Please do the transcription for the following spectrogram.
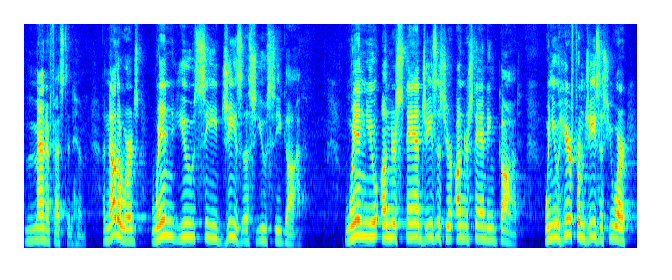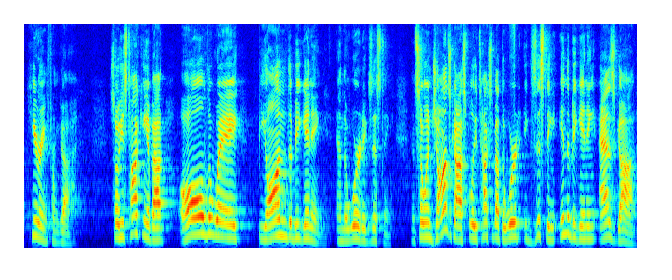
manifested him. In other words, when you see Jesus, you see God. When you understand Jesus, you're understanding God. When you hear from Jesus, you are hearing from God. So he's talking about all the way beyond the beginning and the Word existing. And so in John's Gospel, he talks about the Word existing in the beginning as God.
